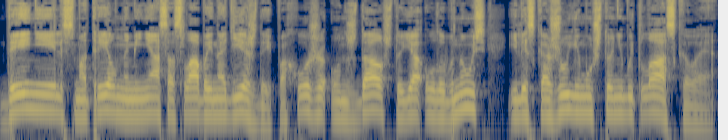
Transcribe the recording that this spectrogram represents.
Дэниэль смотрел на меня со слабой надеждой. Похоже, он ждал, что я улыбнусь или скажу ему что-нибудь ласковое.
